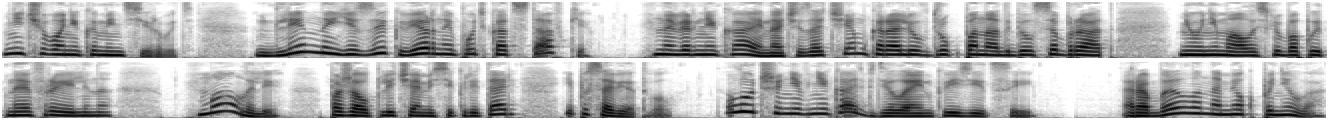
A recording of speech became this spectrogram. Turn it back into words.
ничего не комментировать. Длинный язык — верный путь к отставке. Наверняка, иначе зачем королю вдруг понадобился брат? Не унималась любопытная фрейлина. Мало ли, пожал плечами секретарь и посоветовал. Лучше не вникать в дела Инквизиции. Рабелла намек поняла.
